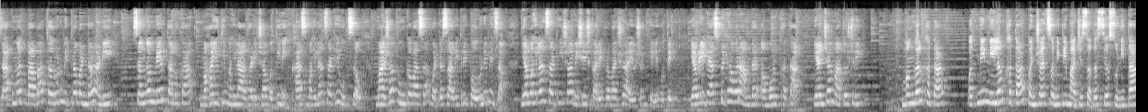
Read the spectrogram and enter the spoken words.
जाकमत बाबा तरुण मित्र मंडळ आणि संगमनेर तालुका महायुती महिला आघाडीच्या वतीने खास महिलांसाठी उत्सव माझ्या कुंकवाचा वटसावित्री पौर्णिमेचा या महिलांसाठीच्या विशेष कार्यक्रमाचे आयोजन केले होते. यावेळी व्यासपीठावर आमदार अमोल खताळ यांच्या मातोश्री मंगल खताळ पत्नी नीलम खताळ पंचायत समिती माजी सदस्य सुनीता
